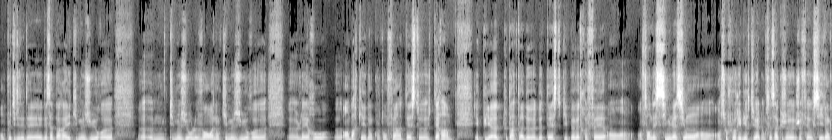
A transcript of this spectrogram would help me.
on peut utiliser des, des appareils qui mesurent, euh, euh qui mesurent le vent, et donc qui mesurent l'aéro embarqué. Donc quand on fait un test terrain, et puis il y a tout un tas de, de tests qui peuvent être faits en, en faisant des simulations en, en soufflerie virtuelle. Donc c'est ça que je, je fais aussi. Donc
